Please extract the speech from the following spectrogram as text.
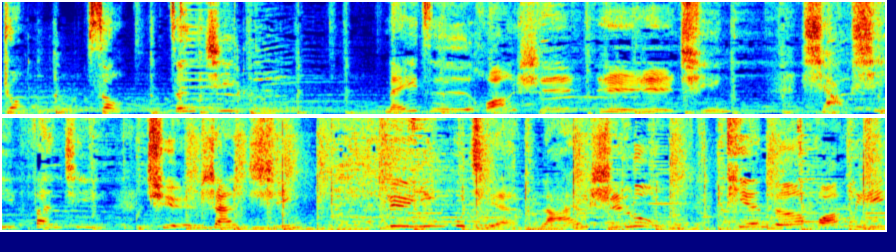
中，宋·曾几。梅子黄时日日晴，小溪泛尽却山行。绿阴不减来时路，添得黄鹂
